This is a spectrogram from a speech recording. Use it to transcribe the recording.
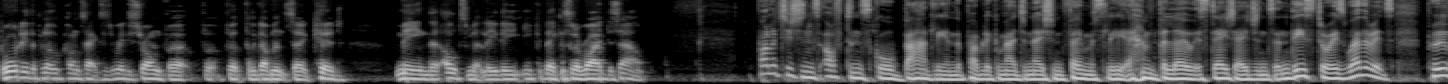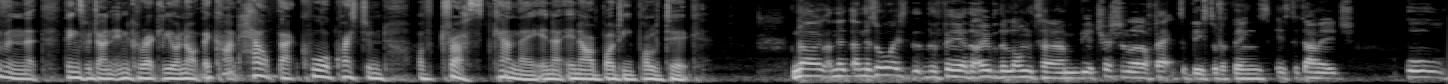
broadly, the political context is really strong for for, for, for the government. So it could mean that ultimately the, they can sort of ride this out. Politicians often score badly in the public imagination, famously um, below estate agents. And these stories, whether it's proven that things were done incorrectly or not, they can't help that core question of trust, can they, in, a, in our body politic? No, and, the, and there's always the, the, fear that over the long term, the attritional effect of these sort of things is to damage all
